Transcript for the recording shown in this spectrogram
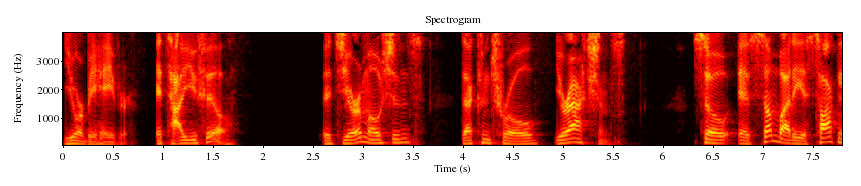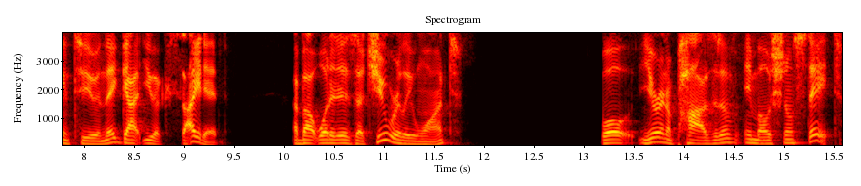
your behavior. It's how you feel. It's your emotions that control your actions. So if somebody is talking to you and they got you excited about what it is that you really want, well, you're in a positive emotional state.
